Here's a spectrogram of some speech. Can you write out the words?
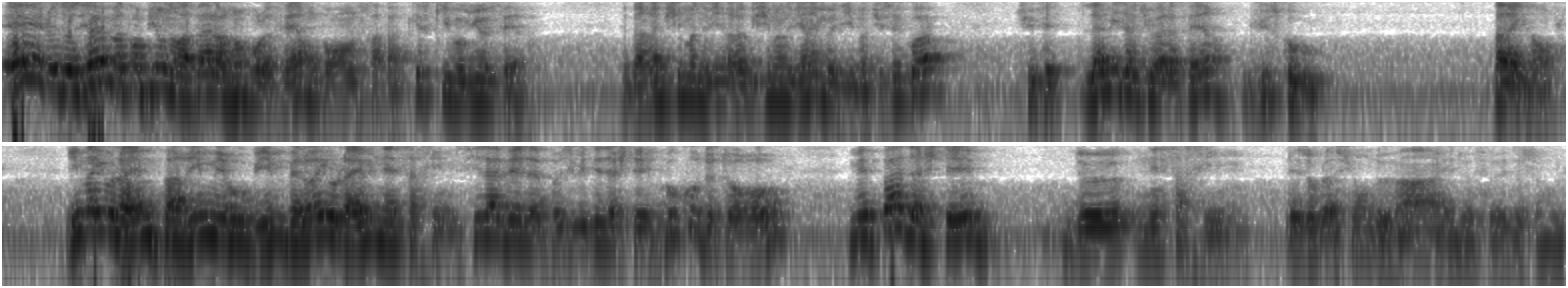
et le deuxième, bah, tant pis, on n'aura pas l'argent pour le faire, on ne le fera pas. Qu'est-ce qu'il vaut mieux faire? Eh bien, Rabbi Shimon, vient, il me dit, bah, tu sais quoi? Tu fais la mise vas la faire jusqu'au bout. Par exemple, parim merubim nesachim. S'il avait la possibilité d'acheter beaucoup de taureaux, mais pas d'acheter de nesachim, les oblations de vin et de feu et de semoule.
